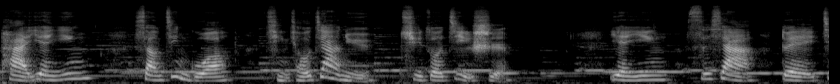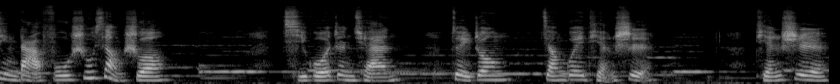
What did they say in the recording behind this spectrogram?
派晏婴向晋国请求嫁女。去做继室，晏婴私下对晋大夫叔向说：“齐国政权最终将归田氏。田氏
